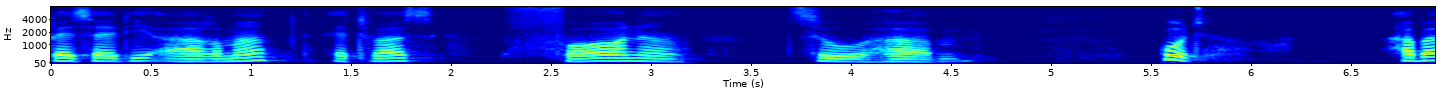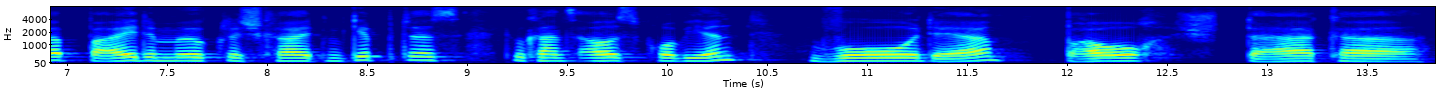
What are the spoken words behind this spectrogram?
besser, die Arme etwas vorne zu haben. Gut, aber beide Möglichkeiten gibt es. Du kannst ausprobieren, wo der Bauch stärker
